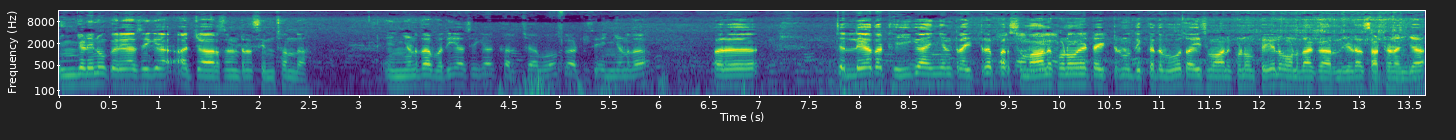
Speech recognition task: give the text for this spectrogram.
ਇੰਜਣ ਇਹਨੂੰ ਕਰਿਆ ਸੀਗਾ ਆ 4 ਸਿਲੰਡਰ ਸਿਮਸਨ ਦਾ। ਇੰਜਣ ਦਾ ਵਧੀਆ ਸੀਗਾ, ਖਰਚਾ ਬਹੁਤ ਘੱਟ ਸੀ ਇੰਜਣ ਦਾ, ਪਰ ਚੱਲਿਆ ਤਾਂ ਠੀਕ ਆ ਇੰਜਣ ਟਰੈਕਟਰ, ਪਰ ਸਮਾਨ ਖਣੋ, ਇਹ ਟਰੈਕਟਰ ਨੂੰ ਦਿੱਕਤ ਬਹੁਤ ਆਈ, ਸਮਾਨ ਖਣੋ ਫੇਲ ਹੋਣ ਦਾ ਕਾਰਨ ਜਿਹੜਾ 6049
